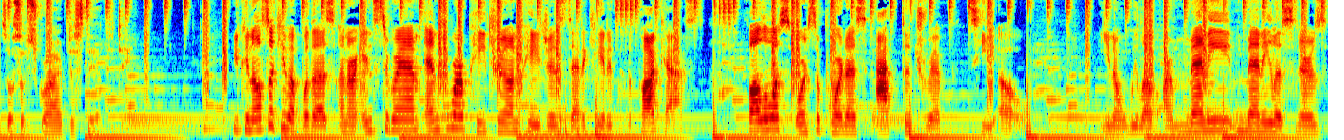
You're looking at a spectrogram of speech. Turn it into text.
so subscribe to stay up to date. You can also keep up with us on our Instagram and through our Patreon pages dedicated to the podcast. Follow us or support us at The Drip TO. You know, we love our many, many listeners,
